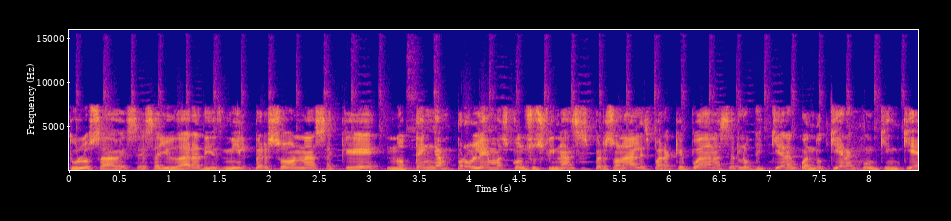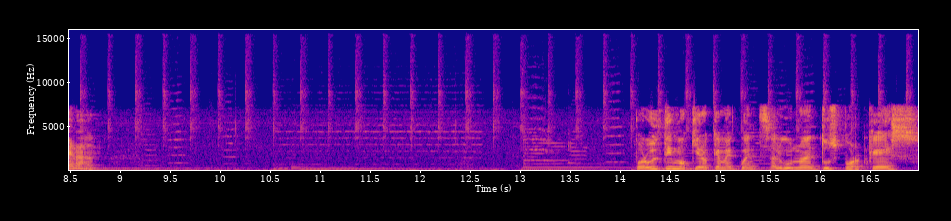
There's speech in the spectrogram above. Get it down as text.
Tú lo sabes, es ayudar a 10.000 personas a que no tengan problemas con sus finanzas personales, para que puedan hacer lo que quieran, cuando quieran, con quien quieran. Por último, quiero que me cuentes alguno de tus porqués.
